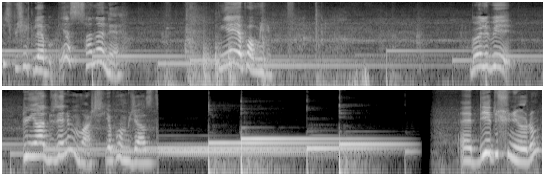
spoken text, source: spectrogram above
Hiçbir şekilde yapam. Ya sana ne? Niye yapamayayım? Böyle bir dünya düzeni mi var? Yapamayacağız. Ee, diye düşünüyorum.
